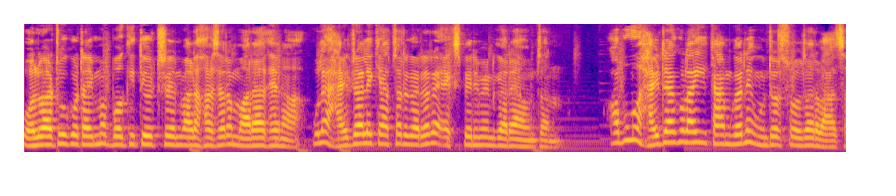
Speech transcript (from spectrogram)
वार टूको टाइममा बकी त्यो ट्रेनबाट खसेर मराएको थिएन। उसलाई हाइड्राले क्याप्चर गरेर एक्सपेरिमेन्ट गरे हुन्छन्। अब ऊ हाइड्राको लागि काम गर्ने विन्टर सोल्जर भएको छ।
